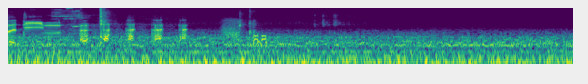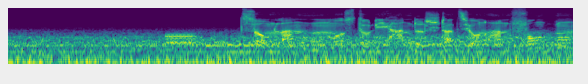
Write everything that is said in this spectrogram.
Verdienen. Zum Landen musst du die Handelsstation anfunken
